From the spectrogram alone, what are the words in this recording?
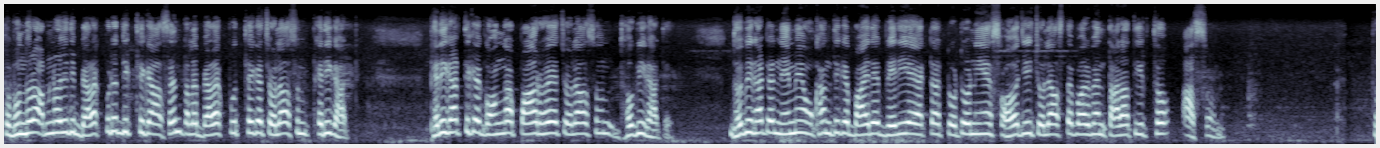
তো বন্ধুরা, আপনারা যদি ব্যারাকপুরের দিক থেকে আসেন, তাহলে ব্যারাকপুর থেকে চলে আসুন ফেরিঘাট। ফেরিঘাট থেকে গঙ্গা পার হয়ে চলে আসুন ধোবিঘাটে। ধোবিঘাটে নেমে ওখান থেকে বাইরে বেরিয়ে একটা টোটো নিয়ে সহজেই চলে আসতে পারবেন তারাতীর্থ আশ্রমে। তো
